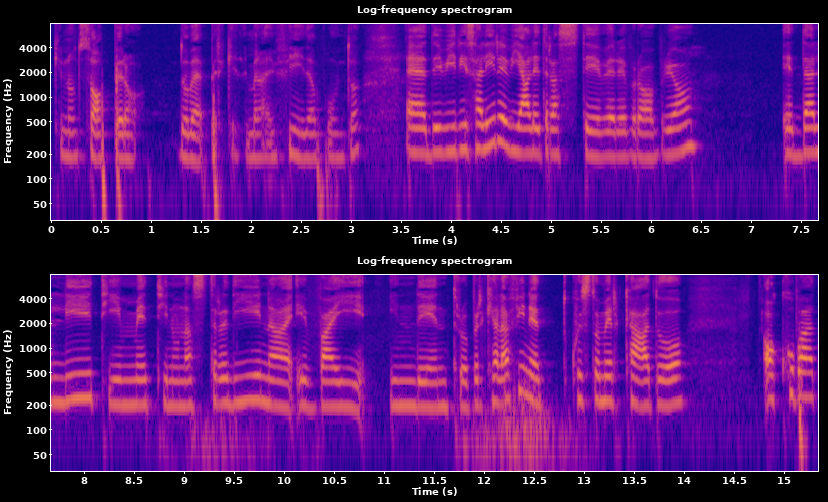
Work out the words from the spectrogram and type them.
che non so però dov'è perché sembrava infinita appunto, Eh, devi risalire Viale Trastevere proprio e da lì ti metti in una stradina e vai in dentro, perché alla fine questo mercato occupa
